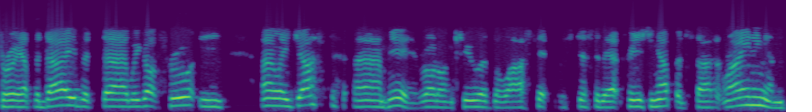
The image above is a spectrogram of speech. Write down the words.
throughout the day, but uh, we got through it and only just, um, yeah, right on cue of the last set was just about finishing up. It started raining and,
